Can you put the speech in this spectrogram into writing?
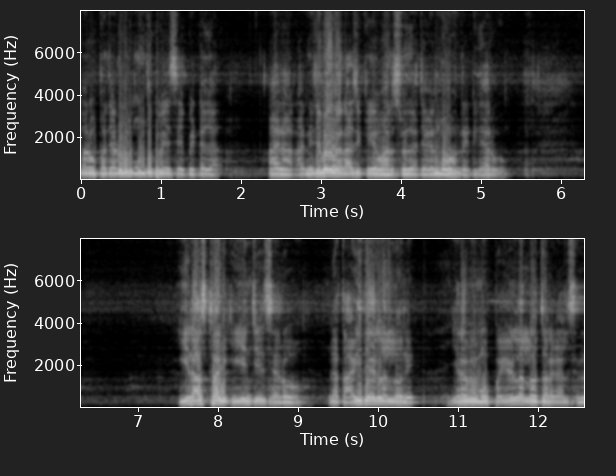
మరో పది అడుగులు ముందుకు వేసే బిడ్డగా ఆయన నిజమైన రాజకీయ వారసుడుగా జగన్మోహన్ రెడ్డి గారు ఈ రాష్ట్రానికి ఏం చేశారో గత ఐదేళ్ళలోనే ఇరవై ముప్పై ఏళ్ళలో జరగాల్సిన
